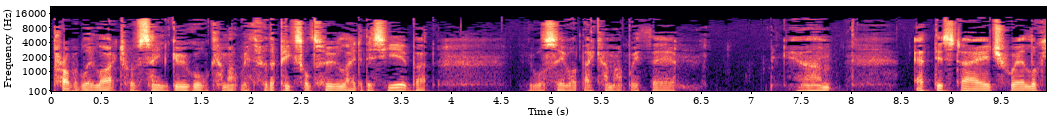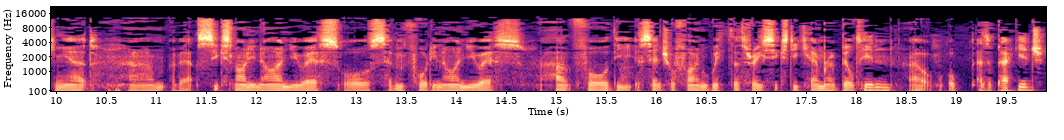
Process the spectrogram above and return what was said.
probably like to have seen Google come up with for the Pixel 2 later this year, but we'll see what they come up with there. Um, at this stage, we're looking at um, about 6.99 US or 7.49 US uh, for the essential phone with the 360 camera built in uh, or as a package.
